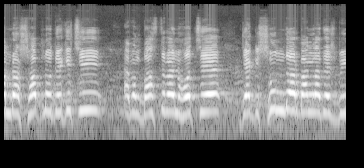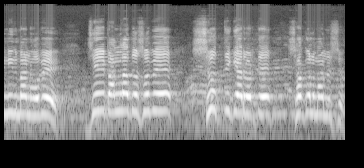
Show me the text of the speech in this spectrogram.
আমরা স্বপ্ন দেখেছি এবং বাস্তবায়ন হচ্ছে যে একটি সুন্দর বাংলাদেশ বিনির্মাণ হবে। যে বাংলাদেশ হবে সত্যিকার অর্থে সকল মানুষের।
